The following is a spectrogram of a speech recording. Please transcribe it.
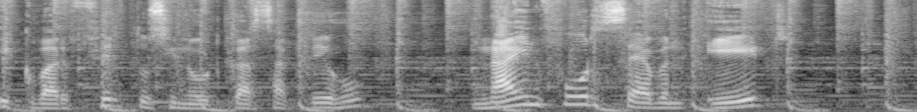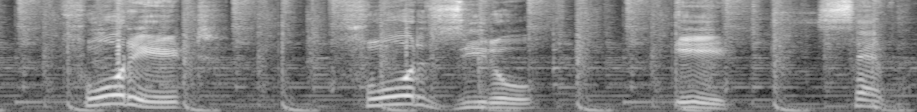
ਇੱਕ ਵਾਰ ਫਿਰ ਤੁਸੀਂ ਨੋਟ ਕਰ ਸਕਦੇ ਹੋ 9478 48 4087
